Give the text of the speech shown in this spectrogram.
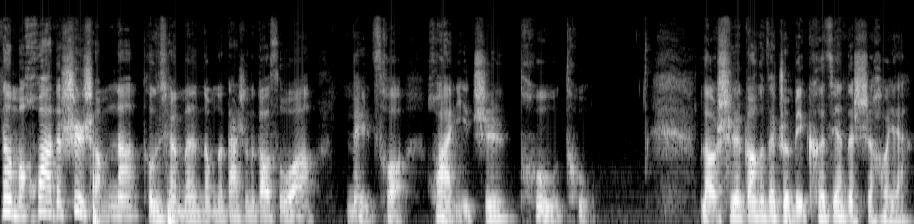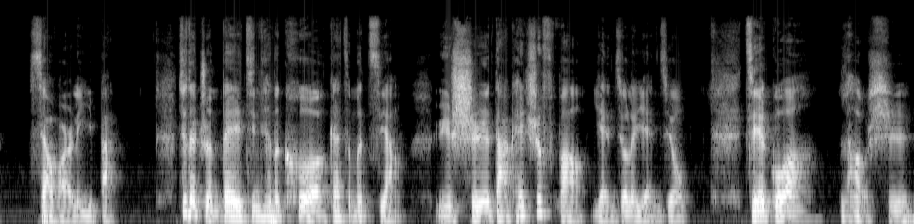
那么画的是什么呢？同学们能不能大声的告诉我？没错，画一只兔兔。老师刚刚在准备课件的时候呀，小玩了一把，就在准备今天的课该怎么讲。于是打开支付宝研究了研究，结果老师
